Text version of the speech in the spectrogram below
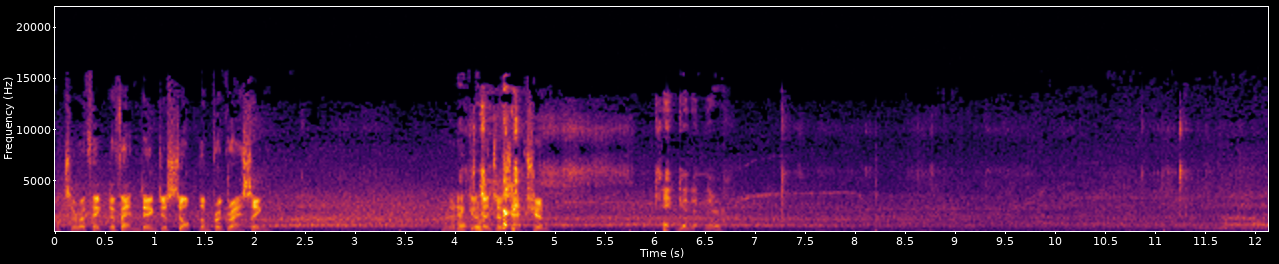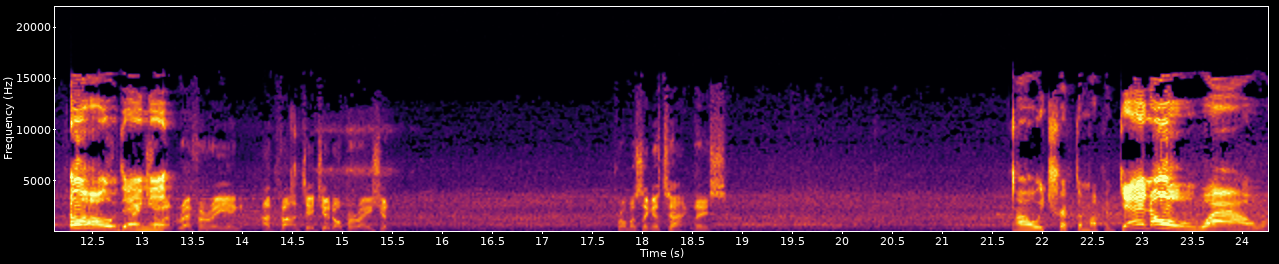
A terrific defending to stop them progressing. Really good interception. Can't get it there. Oh, dang it. Excellent refereeing. Advantage in operation. Promising attack this. Oh, we tripped him up again. Oh, wow. Good bit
